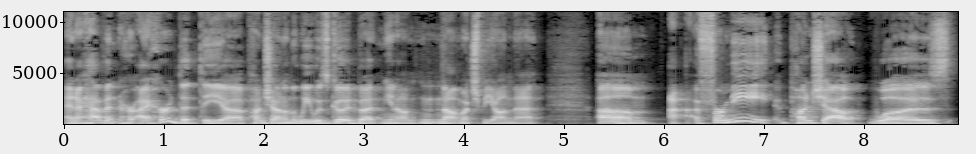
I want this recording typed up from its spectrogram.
and I haven't heard. I heard that the uh, Punch Out on the Wii was good, but you know, n- not much beyond that. Um, I, for me, Punch Out was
